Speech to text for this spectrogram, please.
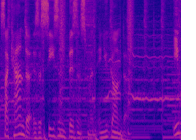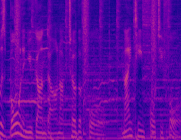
Sikander is a seasoned businessman in Uganda. He was born in Uganda on October 4, 1944,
